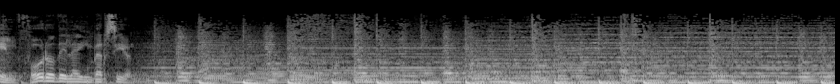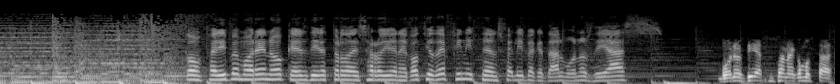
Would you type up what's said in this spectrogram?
el foro de la inversión. Con Felipe Moreno, que es director de desarrollo de negocio de Finicens. Felipe, ¿qué tal? Buenos días. Buenos días, Susana, ¿cómo estás?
